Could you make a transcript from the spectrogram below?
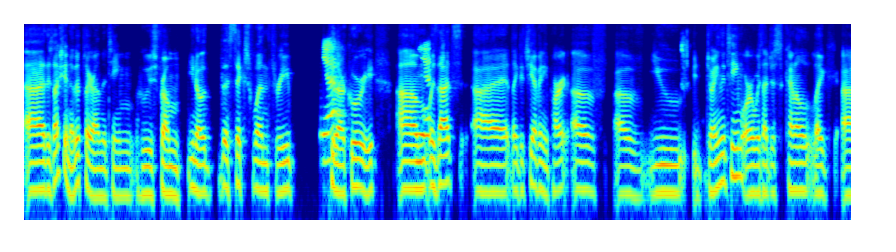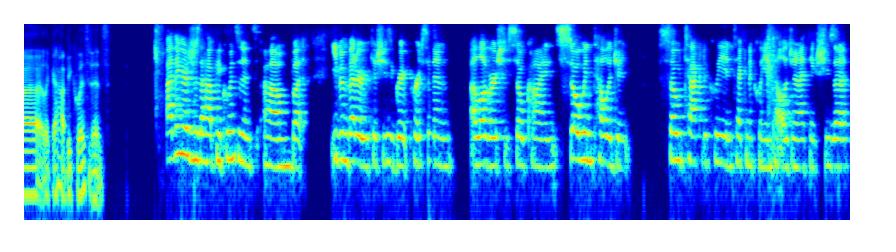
uh, there's actually another player on the team who's from you know the six one three yeah. Pilar Khoury. Um, yeah. Was that uh, like did she have any part of of you joining the team, or was that just kind of like uh, like a happy coincidence? I think it was just a happy coincidence. Um, but even better because she's a great person. I love her. She's so kind, so intelligent, so tactically and technically intelligent. I think she's a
